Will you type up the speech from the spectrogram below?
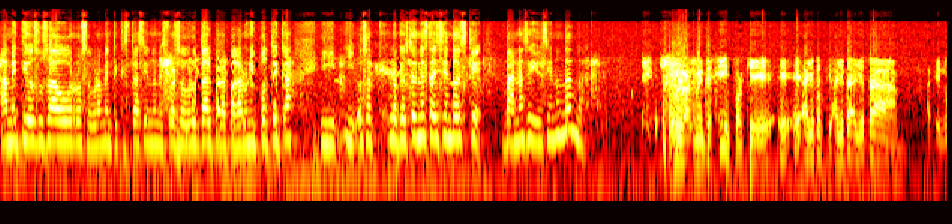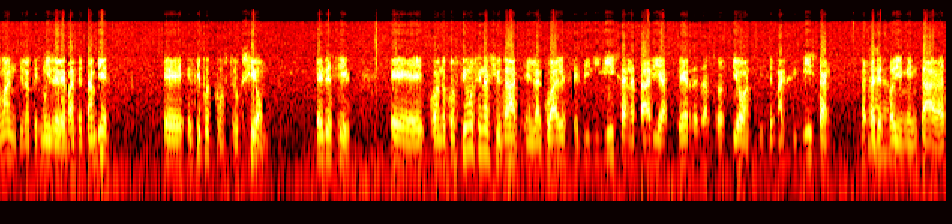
ha metido sus ahorros, seguramente que está haciendo un esfuerzo brutal para pagar una hipoteca y, y o sea, lo que usted me está diciendo es que van a seguirse inundando. Probablemente sí, porque eh, eh, hay, otra, hay, otra, hay otra atenuante, ¿no? que es muy relevante también, eh, el tipo de construcción. Es decir, eh, cuando construimos una ciudad en la cual se minimizan las áreas verdes de absorción y se maximizan las áreas pavimentadas,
